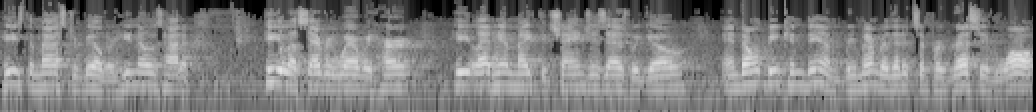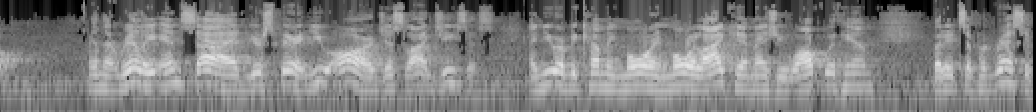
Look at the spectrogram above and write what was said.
He's the master builder. He knows how to heal us everywhere we hurt. He let him make the changes as we go and don't be condemned. Remember that it's a progressive walk and that really inside your spirit you are just like Jesus and you are becoming more and more like him as you walk with him. But it's a progressive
